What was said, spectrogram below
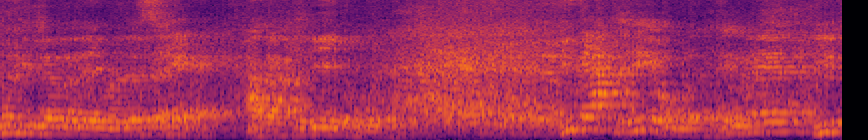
Look at your other neighbor and just say, I got to deal with it. You got to deal with it, amen? You,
